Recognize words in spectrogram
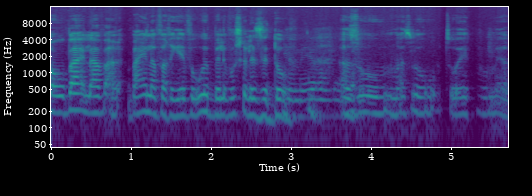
הוא בא אליו, בא אליו אריה, והוא בלבוש של איזה דוב. אז הוא, מה זה הוא צועק ואומר,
